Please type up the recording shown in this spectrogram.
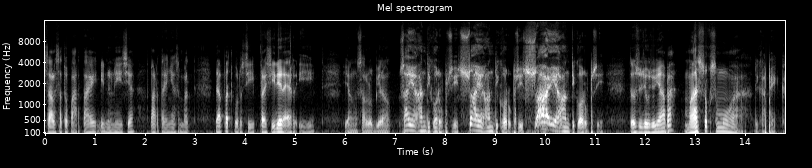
salah satu partai di Indonesia partainya sempat dapat kursi presiden RI yang selalu bilang saya anti korupsi, saya anti korupsi, saya anti korupsi. Terus ujung-ujungnya apa? Masuk semua di KPK.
